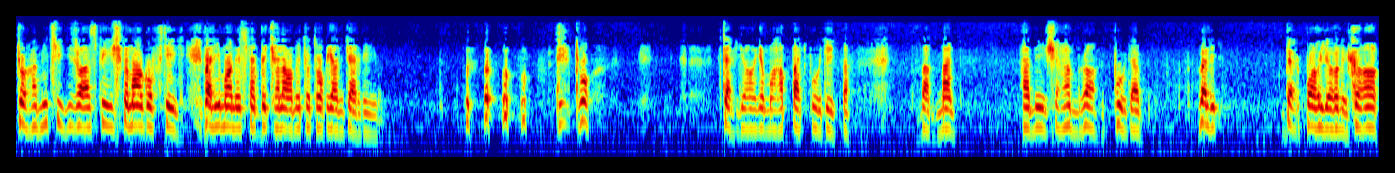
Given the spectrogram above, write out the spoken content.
تو همه چیز را از پیش به ما گفتی ولی ما نسبت به کلام تو تقیان کردیم. تو دریای محبت بودی و, و من همیشه همراه بودم ولی در پایان کار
